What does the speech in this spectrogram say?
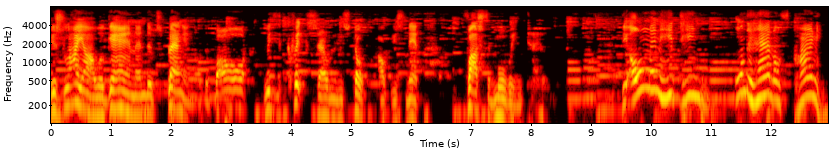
His lyre again and the splanging of the board with the quick sound he stroke of his net, fast moving tail. The old man hit him on the head of Skyne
